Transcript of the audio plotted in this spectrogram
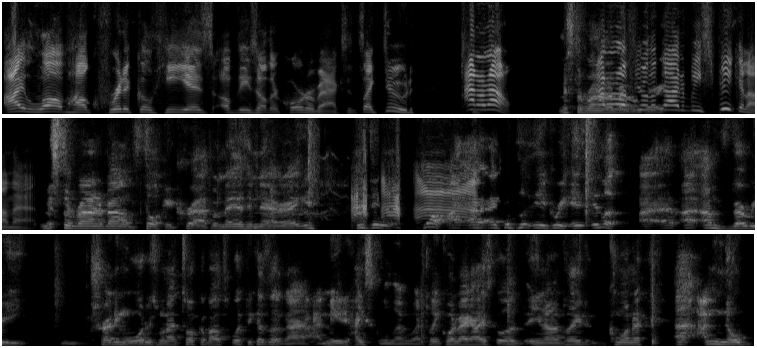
I love how critical he is of these other quarterbacks. It's like, dude, I don't know. Mr. Ron I don't know if you're the guy to be speaking on that. Mr. Ron out of bounds talking crap. Imagine that, right? No, I, I, I completely agree. It, it- look, I, I, I'm very treading waters when I talk about sports because look, I, I made it high school level. I played quarterback high school. You know, I played corner. I, I'm no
